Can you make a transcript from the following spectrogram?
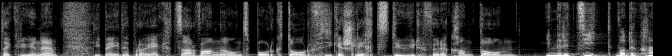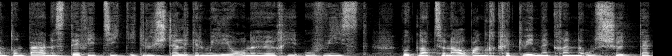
der Grünen. Die beiden Projekte Sarwangen und Burgdorf sind schlicht zu teuer für den Kanton. In einer Zeit, wo der Kanton Bern ein Defizit in dreistelliger Millionenhöhe aufweist, weil die Nationalbank keine Gewinne können ausschütten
